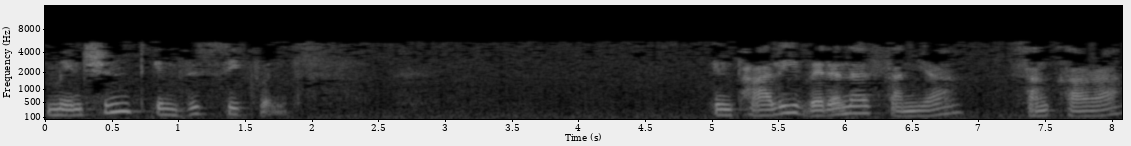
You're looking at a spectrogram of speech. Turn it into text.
mentioned in this sequence in Pali, Vedana, Sanya, Sankhara,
